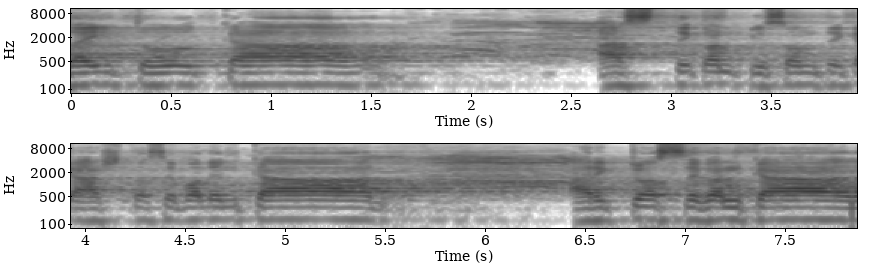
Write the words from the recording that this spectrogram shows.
যাইতো কার? আসতে পিছন থেকে আসতেছে বলেন কার? আরেকটু আসছে কোন কার?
